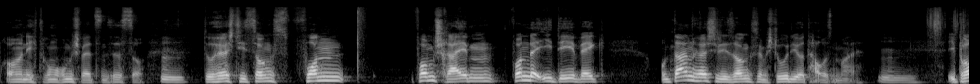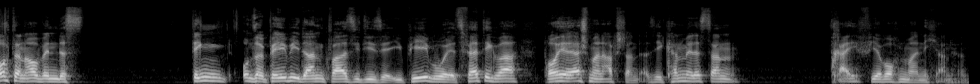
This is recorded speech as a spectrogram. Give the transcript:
Brauchen wir nicht drum rumschwätzen, das ist so. Du hörst die Songs von, vom Schreiben, von der Idee weg und dann hörst du die Songs im Studio tausendmal. Ich brauche dann auch, wenn das Ding, unser Baby dann quasi diese EP, wo jetzt fertig war, brauche ich ja erstmal einen Abstand. Also ich kann mir das dann drei, vier Wochen mal nicht anhören.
